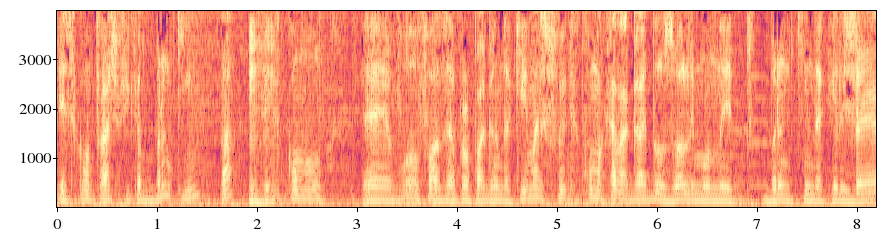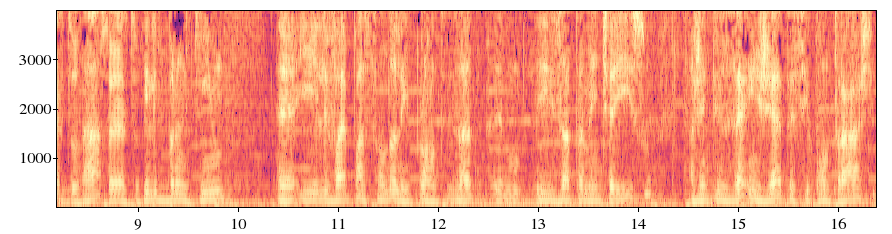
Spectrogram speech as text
Esse contraste fica branquinho, tá? Uhum. Fica como é, vou fazer a propaganda aqui, mas fica como aquela gaidosol limoneto, branquinho daquele Certo, jeito, tá? certo. Aquele branquinho é, e ele vai passando ali. Pronto, exa é, exatamente é isso. A gente inje- injeta esse contraste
